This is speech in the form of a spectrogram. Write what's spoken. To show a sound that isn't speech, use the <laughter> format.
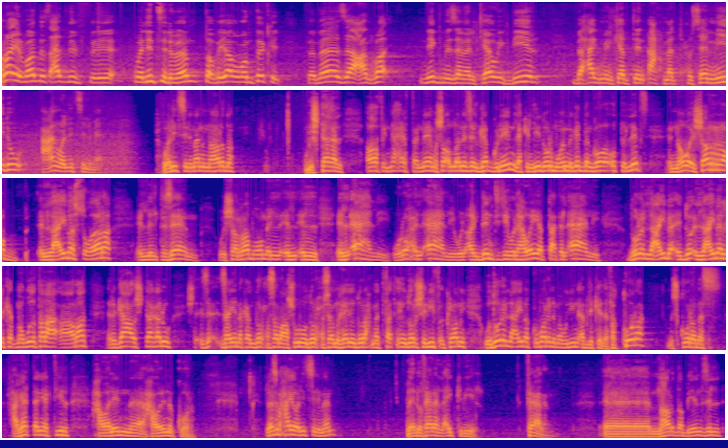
رأي المهندس عدلي في وليد سليمان؟ طبيعي ومنطقي فماذا عن رأي نجم زملكاوي كبير بحجم الكابتن أحمد حسام ميدو عن وليد سليمان؟ وليد سليمان النهارده بيشتغل آه في الناحية الفنية ما شاء الله نزل جاب جونين لكن ليه دور مهم جدا جوه أوضة اللبس إن هو يشرب اللعيبة الصغيرة الالتزام ويشربهم ال ال ال الأهلي وروح الأهلي وال identity والهوية بتاعت الأهلي. دور اللعيبه اللعيبة اللي كانت موجودة طالعة إعارات رجعوا اشتغلوا زي ما كان دور حسام عاشور ودور حسام غالي ودور أحمد فتحي ودور شريف إكرامي ودور اللعيبة الكبار اللي موجودين قبل كده. فالكورة مش كورة بس حاجات تانية كتير حوالين حوالين الكورة. لازم أحيي وليد سليمان لأنه فعلا لعيب كبير فعلا. آه النهارده بينزل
